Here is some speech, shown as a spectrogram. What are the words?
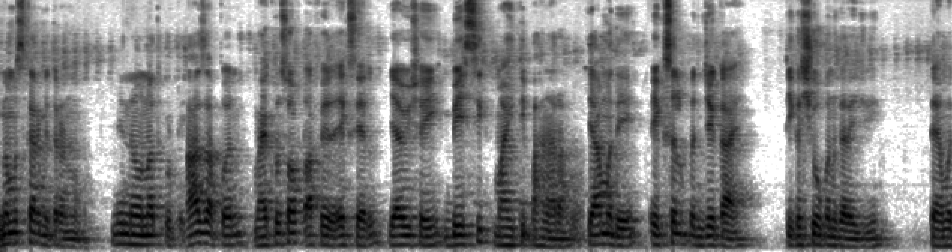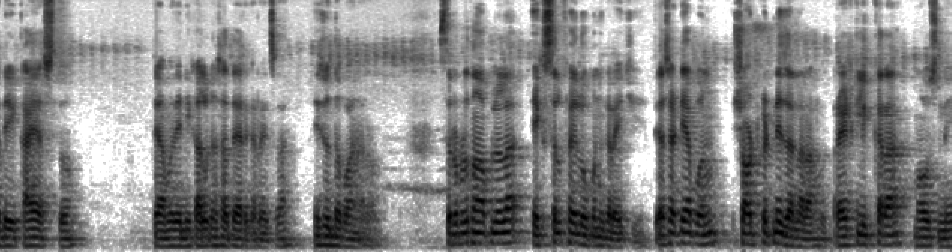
नमस्कार मित्रांनो मी नवनाथ कुटे. आज आपण मायक्रोसॉफ्ट ऑफिस एक्सेल याविषयी बेसिक माहिती पाहणार आहोत. यामध्ये एक्सेल म्हणजे काय ती कशी ओपन करायची त्यामध्ये काय असतं त्यामध्ये निकाल कसा तयार करायचा हे सुद्धा पाहणार आहोत. सर्वप्रथम आपल्याला एक्सेल फाईल ओपन करायची. त्यासाठी आपण शॉर्टकटने जाणार आहोत. राईट क्लिक करा माऊसने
